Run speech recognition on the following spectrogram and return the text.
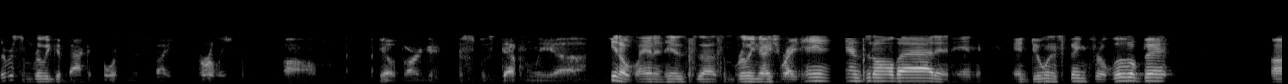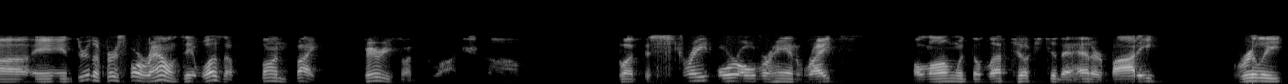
there was some really good back and forth in this fight early. Um, you know, Vargas was definitely, uh, you know, landing his uh, some really nice right hands and all that, and and and doing his thing for a little bit. Uh, and, and through the first four rounds, it was a fun fight, very fun to watch. Um, but the straight or overhand rights, along with the left hooks to the head or body, really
